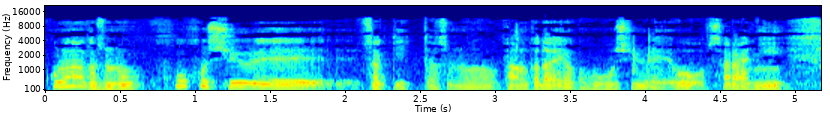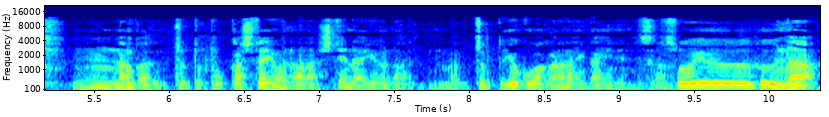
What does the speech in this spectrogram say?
これなんかその、 Hochschule、さっき言ったその、単科大学 Hochschule をさらに、うん、なんかちょっと特化したような、してないような、まあ、ちょっとよくわからない概念ですが、そういうふうな、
